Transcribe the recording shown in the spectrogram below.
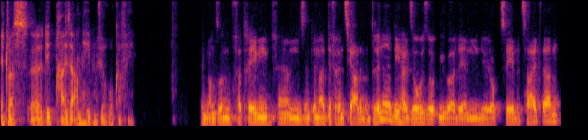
etwas äh, die Preise anheben für Rohkaffee? In unseren Verträgen ähm, sind immer Differentiale mit drinne, die halt sowieso über dem New York C bezahlt werden.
